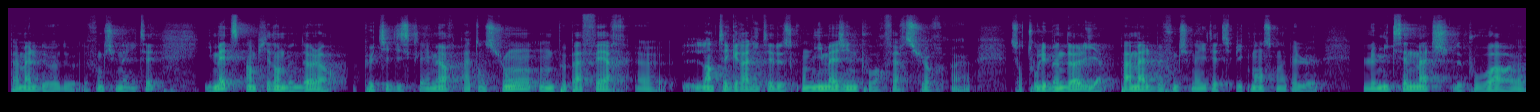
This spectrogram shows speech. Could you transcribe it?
pas mal de, fonctionnalités, ils mettent un pied dans le bundle. Alors petit disclaimer, attention, on ne peut pas faire l'intégralité de ce qu'on imagine pouvoir faire sur, sur tous les bundles. Il y a pas mal de fonctionnalités, typiquement ce qu'on appelle le, le mix and match, de pouvoir euh,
